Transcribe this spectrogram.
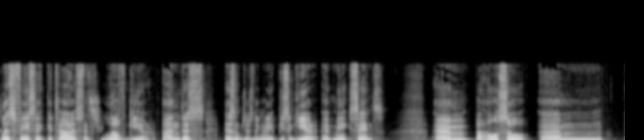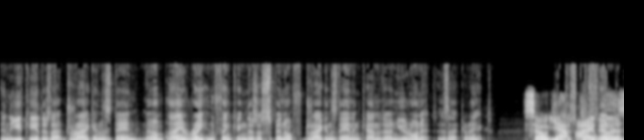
let's face it, guitarists true. love gear, and this isn't just a Yeah. great piece of gear; it makes sense. Um, but also, um, in the UK, there's that Dragon's Den. Now, am I right in thinking there's a spin-off Dragon's Den in Canada, and you're on it? Is that correct? so yeah I'm just i concerned was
